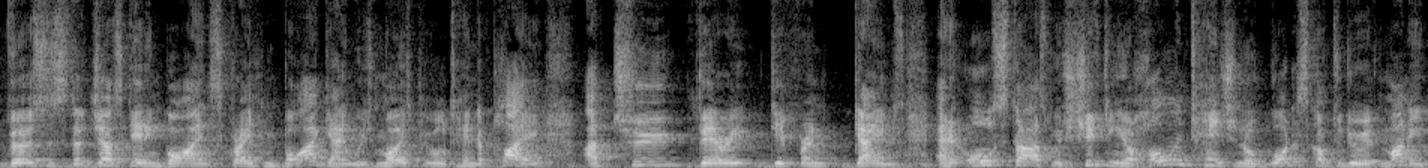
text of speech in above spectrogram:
versus the just getting by and scraping by game, which most people tend to play, are two very different games. And it all starts with shifting your whole intention of what it's got to do with money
